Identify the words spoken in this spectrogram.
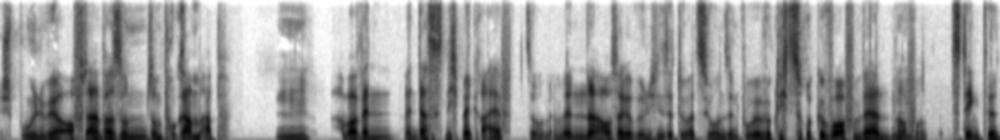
spulen wir oft einfach so ein, so ein Programm ab. Mhm. Aber wenn, wenn das nicht mehr greift, so, wenn wir in einer außergewöhnlichen Situation sind, wo wir wirklich zurückgeworfen werden mhm. auf unsere Instinkte,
